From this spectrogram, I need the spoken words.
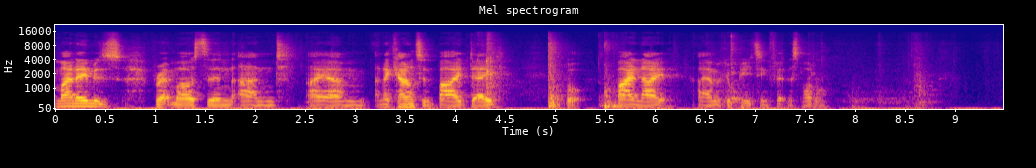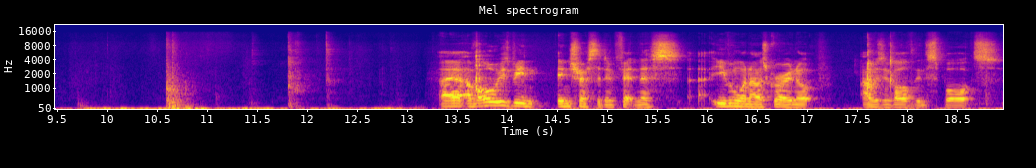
My name is Brett Marsden, and I am an accountant by day, but by night I am a competing fitness model. I, I've always been interested in fitness. Even when I was growing up, I was involved in sports.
